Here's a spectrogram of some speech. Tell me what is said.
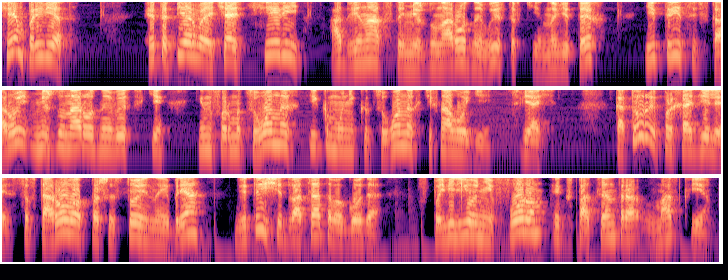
Всем привет! Это первая часть серии о 12-й международной выставке Навитех и 32-й международной выставке информационных и коммуникационных технологий «Связь», которые проходили со 2 по 6 ноября 2020 года в павильоне Форум Экспоцентра в Москве.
